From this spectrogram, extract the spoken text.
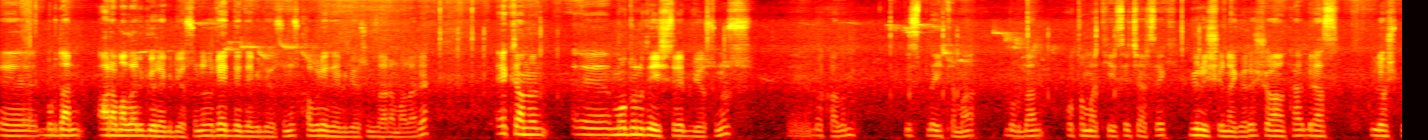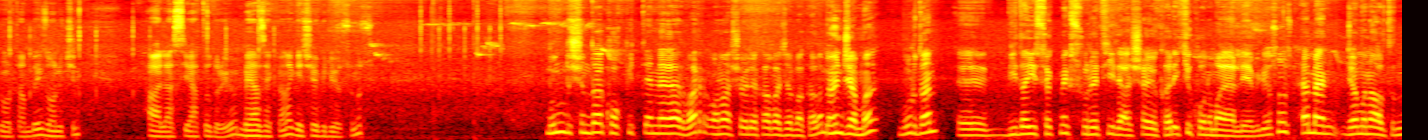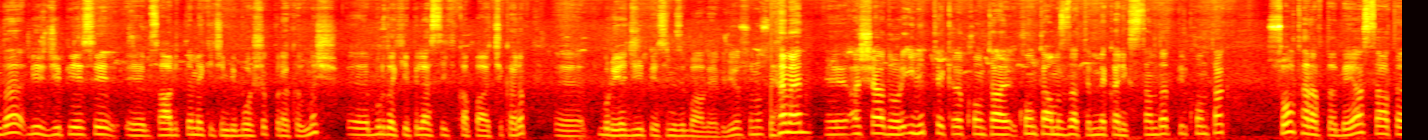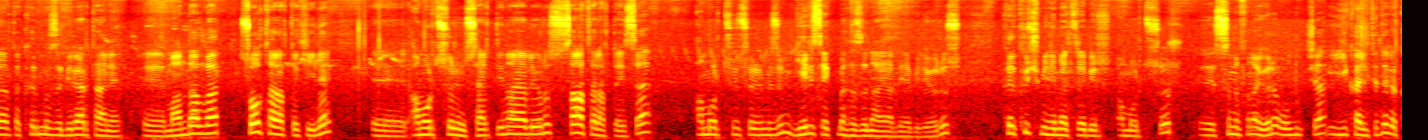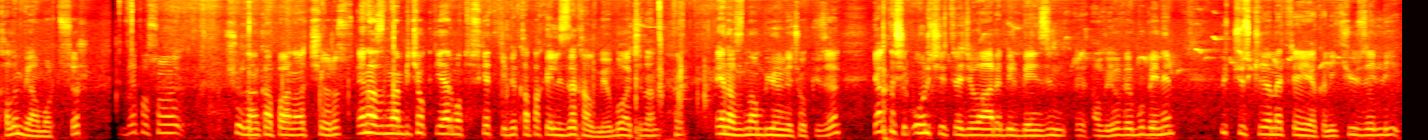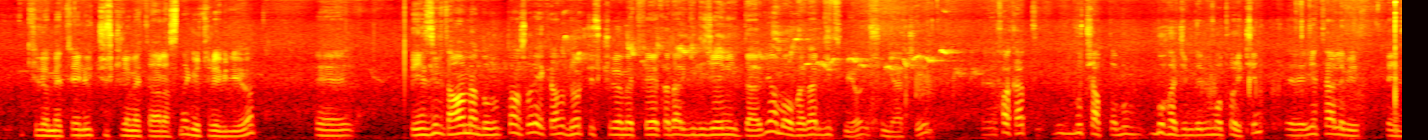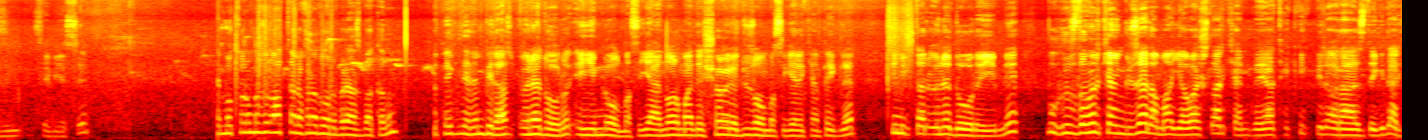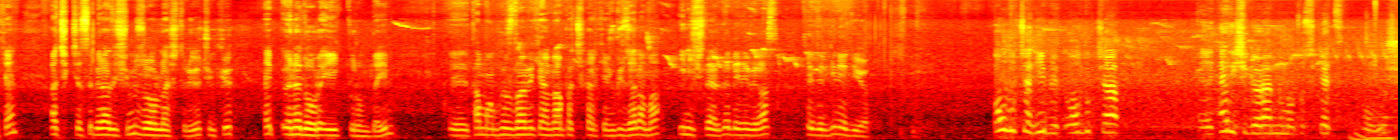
e, buradan aramaları görebiliyorsunuz. Reddedebiliyorsunuz. Kabul edebiliyorsunuz aramaları. Ekranın e, modunu değiştirebiliyorsunuz. E, bakalım display tema buradan otomatiği seçersek gün ışığına göre şu an biraz loş bir ortamdayız. Onun için hala siyahta duruyor. Beyaz ekrana geçebiliyorsunuz. Bunun dışında kokpitte neler var ona şöyle kabaca bakalım. Ön camı buradan e, vidayı sökmek suretiyle aşağı yukarı iki konum ayarlayabiliyorsunuz. Hemen camın altında bir GPS'i e, sabitlemek için bir boşluk bırakılmış. E, buradaki plastik kapağı çıkarıp e, buraya GPS'inizi bağlayabiliyorsunuz. Hemen e, aşağı doğru inip tekrar kontağı, kontağımız zaten mekanik standart bir kontak. Sol tarafta beyaz, sağ tarafta kırmızı birer tane e, mandal var. Sol taraftakiyle e, amortisörün sertliğini ayarlıyoruz. Sağ tarafta ise amortisörümüzün geri sekme hızını ayarlayabiliyoruz. 43 mm bir amortisör. E, sınıfına göre oldukça iyi kalitede ve kalın bir amortisör. Deposunu şuradan kapağını açıyoruz. En azından birçok diğer motosiklet gibi kapak elinizde kalmıyor. Bu açıdan en azından bu yönüyle çok güzel. Yaklaşık 13 litre civarı bir benzin e, alıyor ve bu benim 300 kilometreye yakın 250 kilometre ile 300 kilometre arasında götürebiliyor. E, benzini tamamen dolduktan sonra ekranda 400 kilometreye kadar gideceğini iddia ediyor ama o kadar gitmiyor işin gerçeği. E, fakat bu çapta, bu, bu hacimde bir motor için e, yeterli bir benzin seviyesi. E, Motorumuzun alt tarafına doğru biraz bakalım. Peglerin biraz öne doğru eğimli olması. Yani normalde şöyle düz olması gereken pegler bir miktar öne doğru eğimli. Bu hızlanırken güzel ama yavaşlarken veya teknik bir arazide giderken açıkçası biraz işimi zorlaştırıyor. Çünkü hep öne doğru eğik durumdayım. E, tamam hızlanırken rampa çıkarken güzel ama inişlerde beni biraz tedirgin ediyor. Oldukça hibrit, oldukça e, her işi gören bir motosiklet olmuş.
